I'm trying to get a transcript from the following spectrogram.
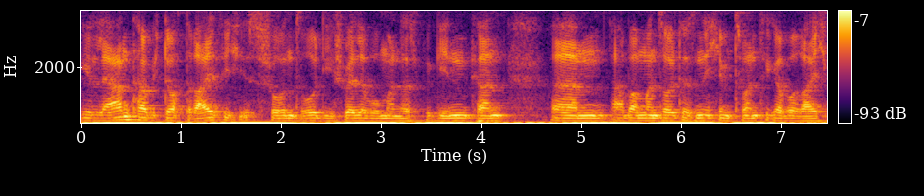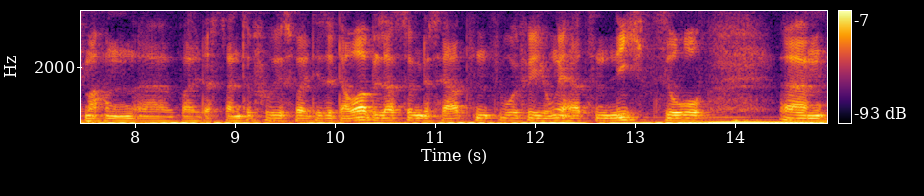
gelernt habe ich doch 30 ist schon so die Schwelle, wo man das beginnen kann. Ähm, aber man sollte es nicht im 20er-Bereich machen, äh, weil das dann zu früh ist, weil diese Dauerbelastung des Herzens wohl für junge Herzen nicht so ähm,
